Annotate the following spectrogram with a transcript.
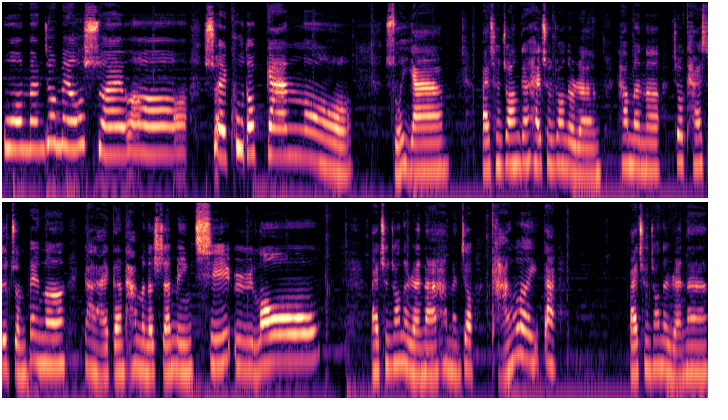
我们就没有水了，水库都干了。所以呀，白村庄跟黑村庄的人，他们呢就开始准备呢，要来跟他们的神明祈雨喽。白村庄的人呢，他们就扛了一袋。白村庄的人呢，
